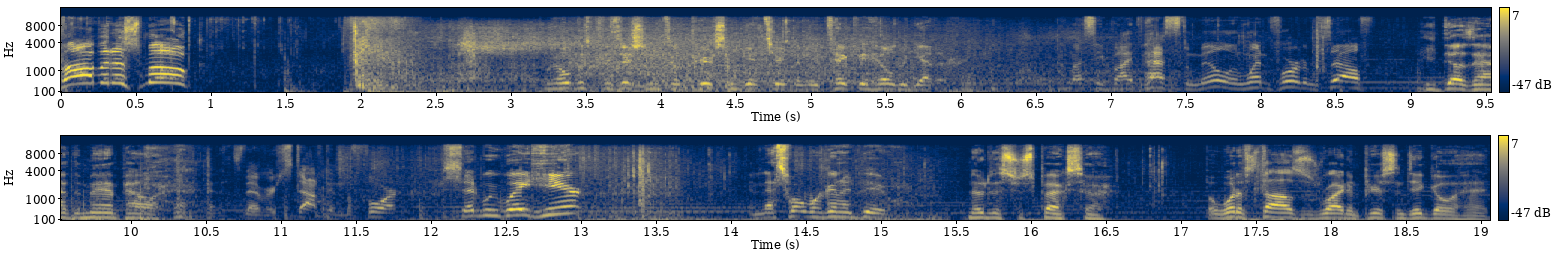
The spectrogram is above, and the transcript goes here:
Lob in a smoke! We hold this position until Pierson gets here, then we take the hill together. Unless he bypassed the mill and went for it himself. He doesn't have the manpower. It's never stopped him before. Said we wait here, and that's what we're gonna do. No disrespect, sir. But what if Stiles was right and Pierson did go ahead?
